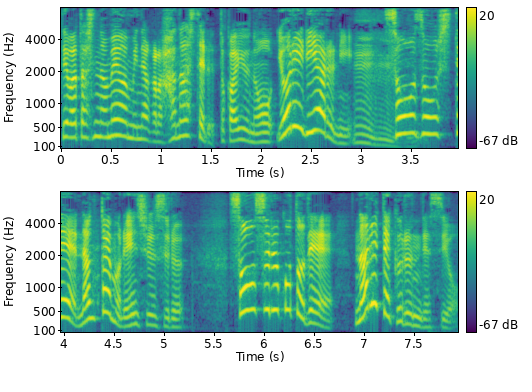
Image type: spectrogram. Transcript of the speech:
で私の目を見ながら話してるとかいうのをよりリアルに想像して何回も練習する、そうすることで慣れてくるんですよ。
